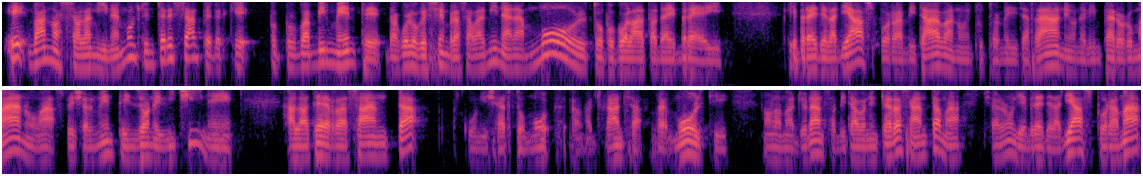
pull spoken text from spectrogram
e vanno a Salamina. È molto interessante perché probabilmente da quello che sembra Salamina era molto popolata da ebrei. Gli ebrei della diaspora abitavano in tutto il Mediterraneo, nell'impero romano, ma specialmente in zone vicine alla Terra Santa, alcuni certo, la maggioranza, molti, non la maggioranza, abitavano in Terra Santa, ma c'erano gli ebrei della diaspora, ma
